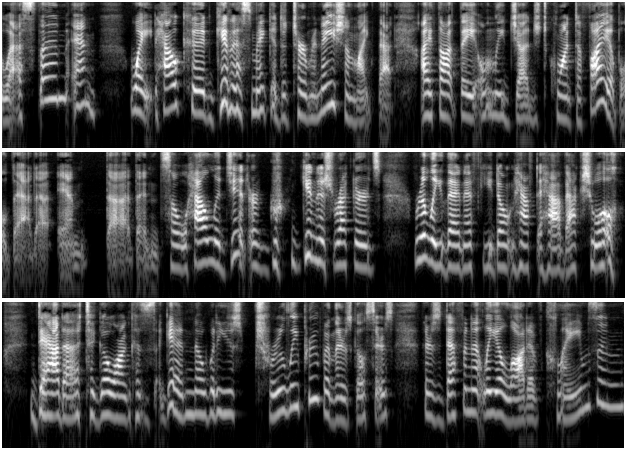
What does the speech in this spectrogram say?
US then? And wait, how could Guinness make a determination like that? I thought they only judged quantifiable data. And uh, then, so how legit are Guinness records really then if you don't have to have actual data to go on? Because again nobody's truly proven. There's ghosts there's there's definitely a lot of claims and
